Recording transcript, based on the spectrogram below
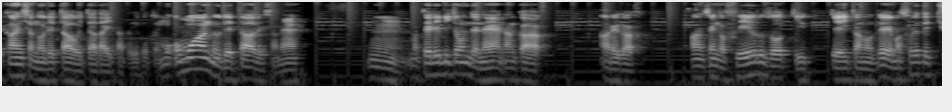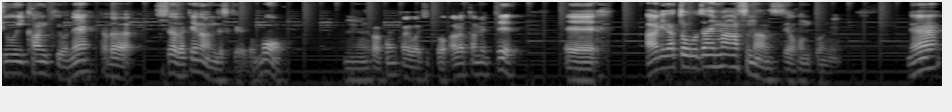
ー感謝のレターをいただいたということで、もう思わぬレターでしたね。うん。まあ、テレビジョンでね、なんか、あれが、感染が増えうるぞって言っていたので、まあ、それで注意喚起をね、ただしただけなんですけれども、うん、だか今回はちょっと改めて、えー、ありがとうございますなんですよ、本当に。ね、あ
